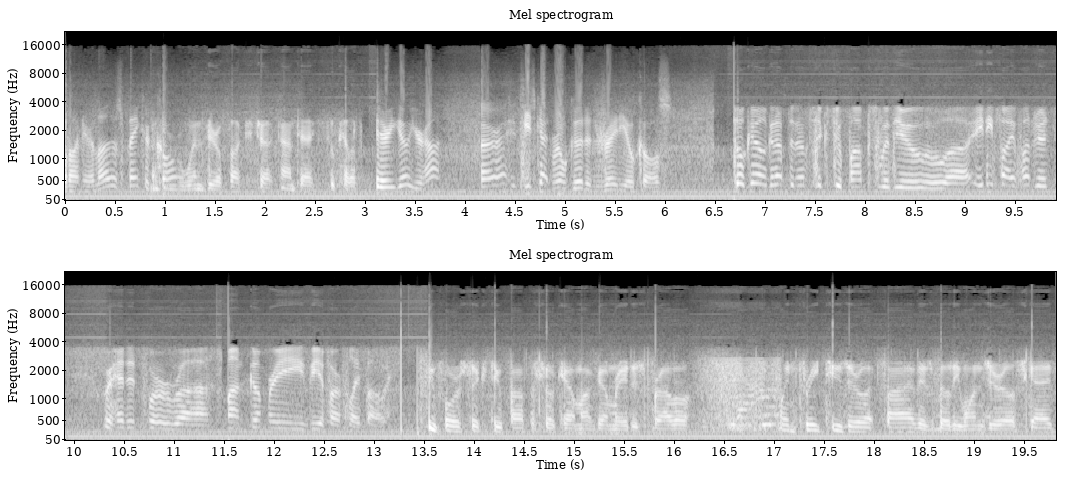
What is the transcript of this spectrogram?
Hold on here, let us make a call. 10 Foxtrot contact. Hotel approach. There you go, you're hot. All right. He's gotten real good at his radio calls. SoCal, good afternoon, 62 Pumps with you, uh, 8500. We're headed for uh, Montgomery VFR flight following. 2462 Papa SoCal Montgomery, this Bravo. Wind 320 at 5, visibility 10, skies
